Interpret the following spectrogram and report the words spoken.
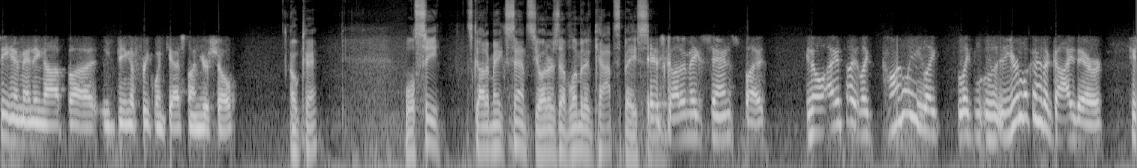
see him ending up uh, being a frequent guest on your show. Okay. We'll see. It's got to make sense. The Oilers have limited cap space. It's got to make sense, but you know, I thought like Connolly, like like you're looking at a guy there. He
